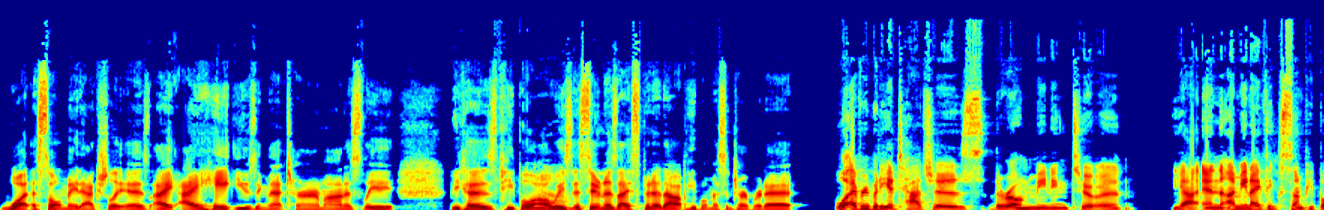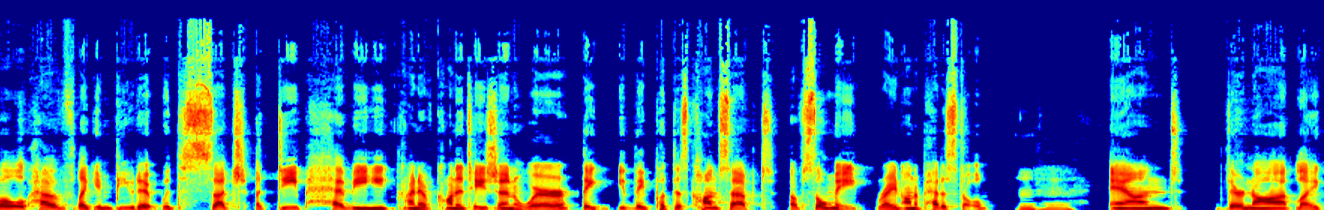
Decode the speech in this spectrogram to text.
what a soulmate actually is. I, I hate using that term, honestly, because people yeah. always, as soon as I spit it out, people misinterpret it. Well, everybody attaches their own meaning to it. Yeah. And I mean, I think some people have like imbued it with such a deep, heavy kind of connotation where they, they put this concept of soulmate, right, on a pedestal. Mm-hmm. And they're not like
